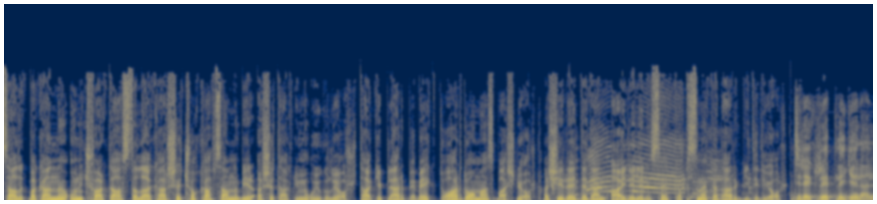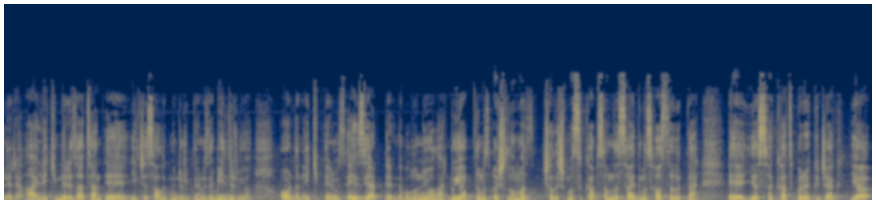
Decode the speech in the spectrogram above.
Sağlık Bakanlığı 13 farklı hastalığa karşı çok kapsamlı bir aşı takvimi uyguluyor. Takipler bebek doğar doğmaz başlıyor. Aşıyı reddeden ailelerin ise kapısına kadar gidiliyor. Direkt redle gelenleri aile hekimleri zaten e, ilçe sağlık müdürlüklerimize bildiriyor. Oradan ekiplerimiz ev ziyaretlerinde bulunuyorlar. Bu yaptığımız aşılama çalışması kapsamında saydığımız hastalıklar e, ya sakat bırakacak ya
